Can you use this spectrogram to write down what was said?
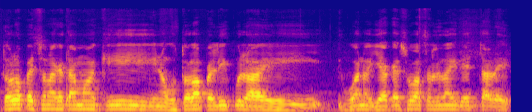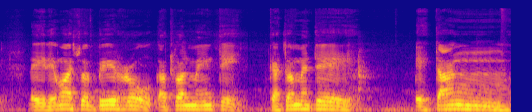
todas las personas que estamos aquí nos gustó la película y, bueno, ya que eso va a salir una directa, le, diremos a esos birros que actualmente, que actualmente están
